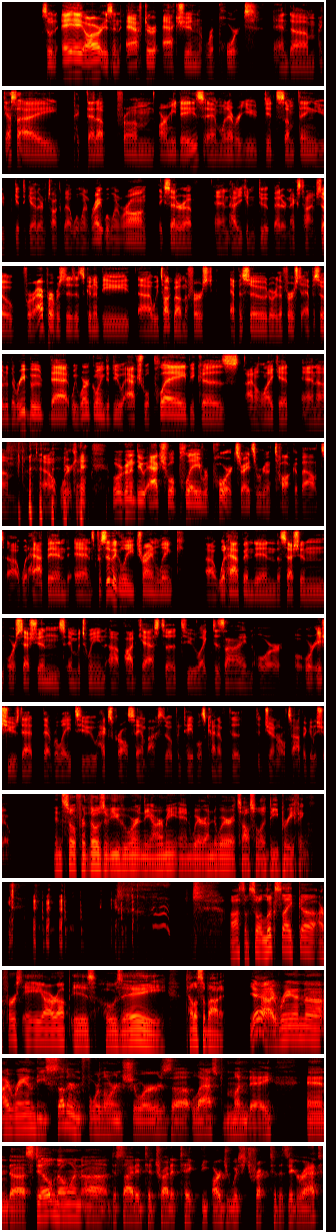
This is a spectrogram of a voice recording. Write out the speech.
So, an AAR is an after action report. And um, I guess I picked that up from Army days. And whenever you did something, you'd get together and talk about what went right, what went wrong, etc and how you can do it better next time. So, for our purposes, it's going to be uh, we talked about in the first episode or the first episode of the reboot that we weren't going to do actual play because I don't like it, and um, uh, we're gonna, we're going to do actual play reports, right? So we're going to talk about uh, what happened and specifically try and link uh, what happened in the session or sessions in between uh, podcasts to to like design or, or, or issues that that relate to hex crawl sandboxes open tables kind of the the general topic of the show. And so for those of you who weren't in the army and wear underwear it's also a debriefing. Awesome. So it looks like uh, our first aar up is jose. Tell us about it yeah, I ran uh, I ran the Southern Forlorn Shores uh, last Monday, and uh, still no one uh, decided to try to take the arduous trek to the ziggurat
